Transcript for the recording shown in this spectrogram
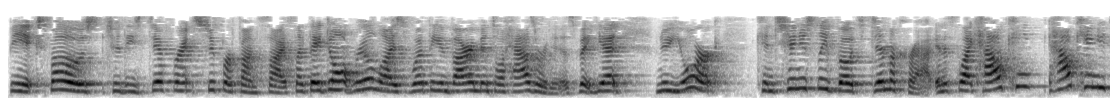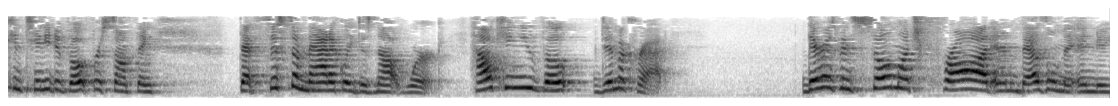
being exposed to these different Superfund sites. Like they don't realize what the environmental hazard is, but yet New York continuously votes Democrat. And it's like, how can, how can you continue to vote for something that systematically does not work? How can you vote Democrat? There has been so much fraud and embezzlement in New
